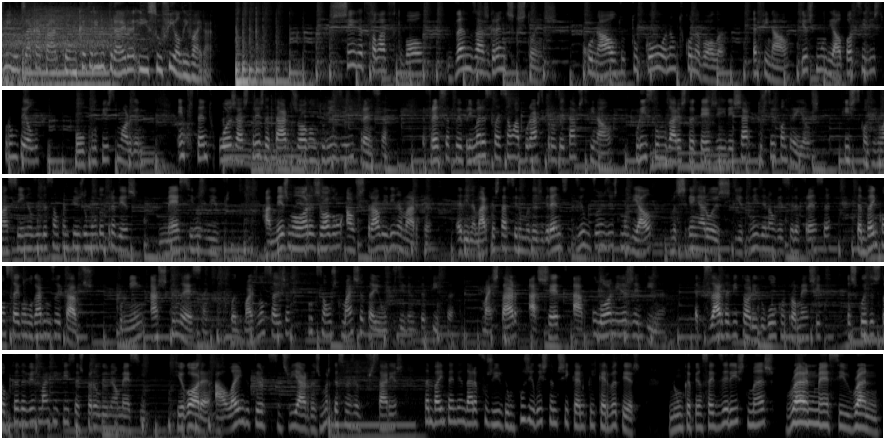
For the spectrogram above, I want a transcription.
10 minutos a acabar com Catarina Pereira e Sofia Oliveira. Chega de falar de futebol, vamos às grandes questões. Ronaldo tocou ou não tocou na bola? Afinal, este Mundial pode decidir-se por um pelo ou pelo Pierce Morgan. Entretanto, hoje às 3 da tarde jogam Tunísia e França. A França foi a primeira seleção a apurar-se para os oitavos de final, por isso vou mudar a estratégia e deixar de torcer contra eles. Que isto continua assim, eles ainda são campeões do mundo outra vez. Messi nos livre. À mesma hora jogam Austrália e Dinamarca. A Dinamarca está a ser uma das grandes desilusões deste Mundial, mas se ganhar hoje e a Tunísia não vencer a França, também consegue um lugar nos oitavos. Por mim, acho que merecem, quanto mais não seja, porque são os que mais chateiam o presidente da FIFA. Mais tarde, às 7, há Polónia e Argentina. Apesar da vitória e do gol contra o México, as coisas estão cada vez mais difíceis para Lionel Messi, que agora, além de ter de se desviar das marcações adversárias, também tem de andar a fugir de um pugilista mexicano que lhe quer bater. Nunca pensei dizer isto, mas run, Messi, run!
